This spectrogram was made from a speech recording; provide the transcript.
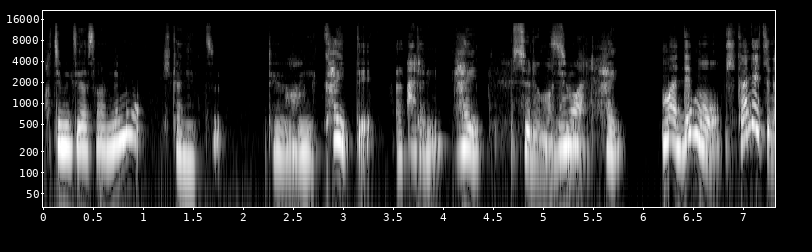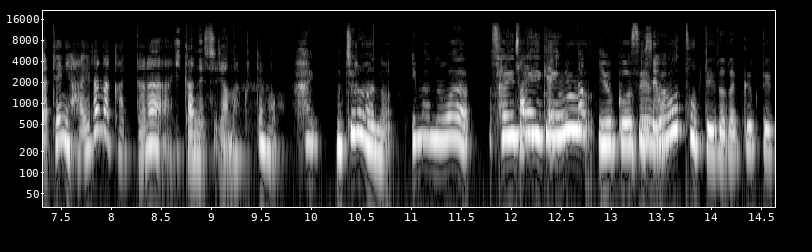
蜂蜜屋さんでも非加熱というふうに書いてあったり、はい。するものもある。はい。まあでも、非加熱が手に入らなかったら、非加熱じゃなくても。はい。もちろん、あの、今のは最大限有効成分を取っていただくっていう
